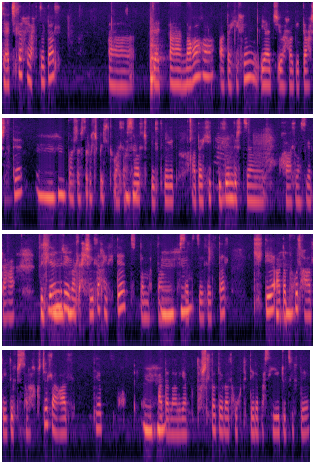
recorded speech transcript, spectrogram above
зажлах явцдаа л аа ногоогоо одоо хэрхэн яаж явахаа гэдэг ба шүү дээ боловсруулж бэлтгэв боловсруулж бэлтгээгээд одоо хит блендерцэн хоол хүнс гэдэг байгаа. Блендерыг бол ашиглах хэрэгтэй. Том мотон бусад зүйлүүд тал. Гэхдээ одоо бүхэл хоол идүүлж сурах гэж л байгаа л тий одоо нэг яг туршилтуудыг бол хүүхдэд дээрээ бас хийж үзэх хэрэгтэй.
